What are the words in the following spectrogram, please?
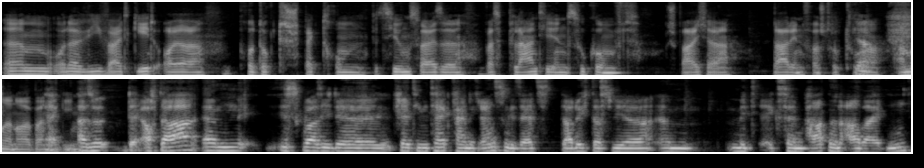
ähm, oder wie weit geht euer Produktspektrum beziehungsweise was plant ihr in Zukunft? Speicher, Ladeinfrastruktur, ja. andere erneuerbare äh, Energien? Also auch da ähm, ist quasi der Kreativität keine Grenzen gesetzt, dadurch, dass wir ähm, mit externen Partnern arbeiten,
